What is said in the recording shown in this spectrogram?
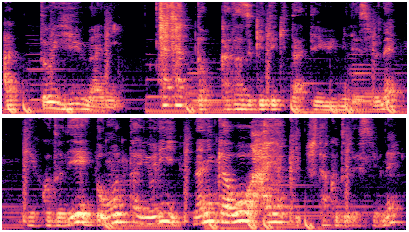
あっという間に、ちゃちゃっと片付けてきたっていう意味ですよね。 ということで、思ったより何かを早くしたことですよね。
